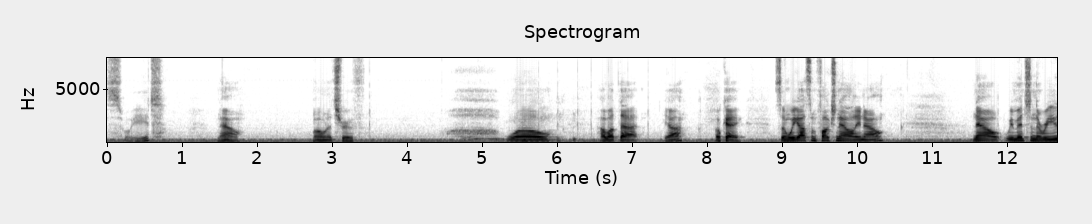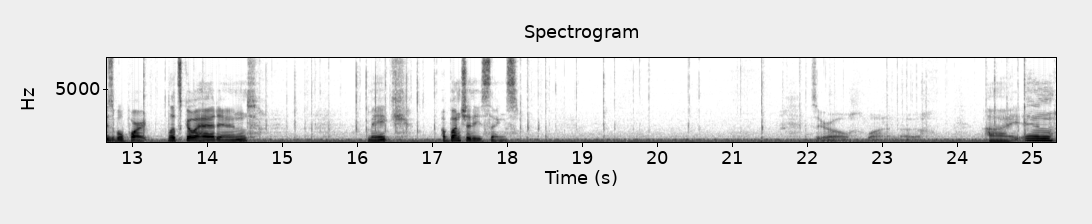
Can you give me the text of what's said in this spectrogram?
Sweet. Now, moment of truth. Whoa. How about that? Yeah? Okay. So we got some functionality now. Now, we mentioned the reusable part let's go ahead and make a bunch of these things. Zero, one, uh, I in,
